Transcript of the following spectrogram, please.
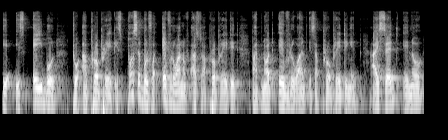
is able to appropriate. It's possible for every one of us to appropriate it, but not everyone is appropriating it. I said, you know,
